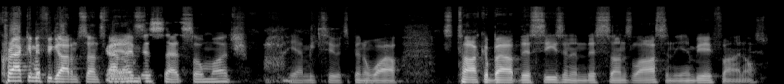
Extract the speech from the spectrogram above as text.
Crack him if you got him, Suns God, I miss that so much. Oh, yeah, me too. It's been a while. Let's talk about this season and this Suns loss in the NBA Finals.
